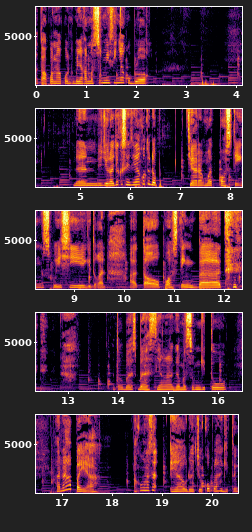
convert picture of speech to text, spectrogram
Atau akun-akun kebanyakan mesum isinya aku blok. Dan jujur aja ke sini aku tuh udah jarang banget posting squishy gitu kan. Atau posting bat atau bahas-bahas yang agak mesum gitu. Karena apa ya? Aku ngerasa ya udah cukup lah gitu.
